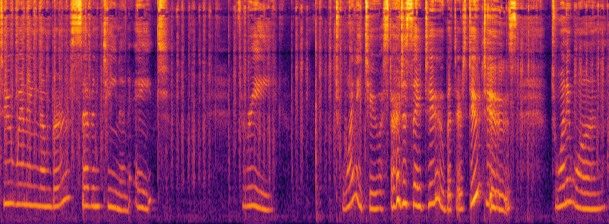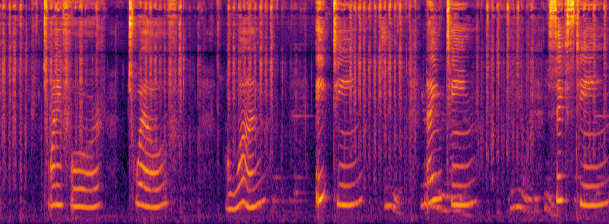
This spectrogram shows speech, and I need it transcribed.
Two winning numbers, 17 and 8. 3, 22. I started to say 2, but there's two twos. 21, 24, 12, a 1, 18, 19, 16,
